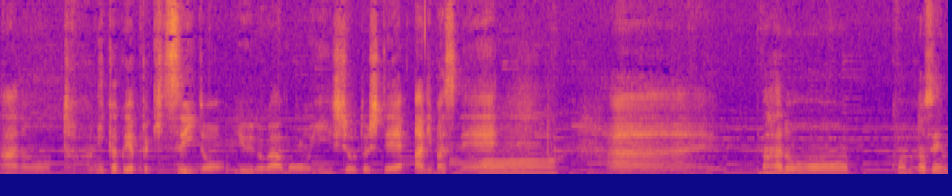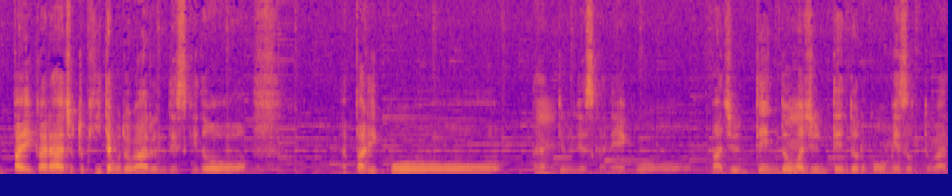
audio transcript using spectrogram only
あのとにかくやっぱきついというのがもう印象としてありますーね。はい。まああの今野先輩からちょっと聞いたことがあるんですけど、やっぱりこう、なんていうんですかね、こう、まあ順天堂は順天堂のこうメソッドがあっ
